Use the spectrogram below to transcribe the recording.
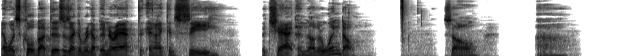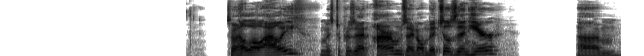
And what's cool about this is I can bring up interact and I can see the chat in another window. So, uh, so hello, Ali, Mr. Present Arms. I know Mitchell's in here. Um,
